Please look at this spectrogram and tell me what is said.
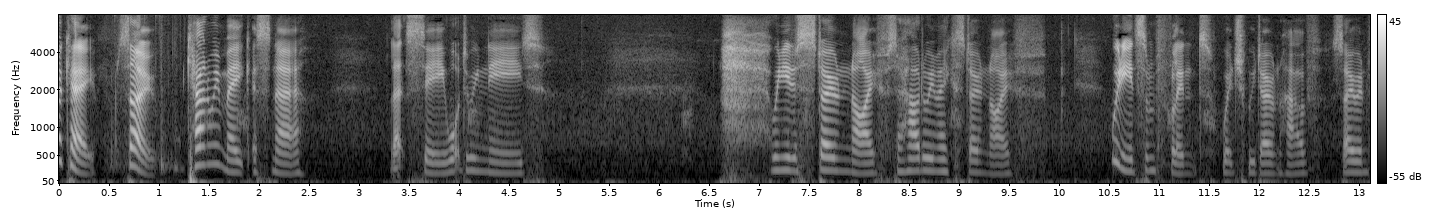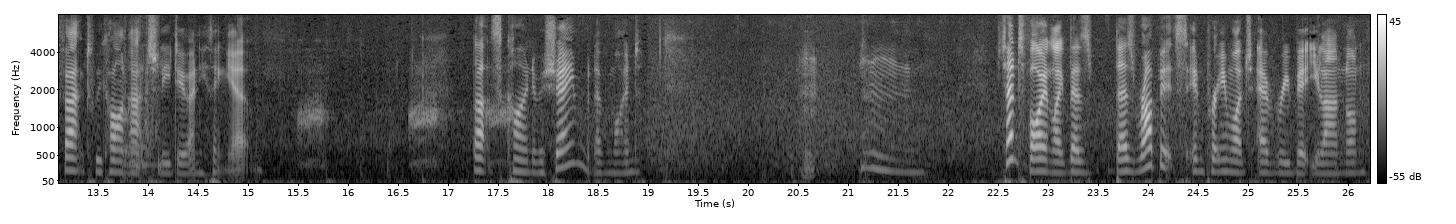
Okay, so, can we make a snare? Let's see, what do we need? we need a stone knife, so how do we make a stone knife? We need some flint, which we don't have. So in fact, we can't actually do anything yet. That's kind of a shame, but never mind. you tend to find like there's there's rabbits in pretty much every bit you land on.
